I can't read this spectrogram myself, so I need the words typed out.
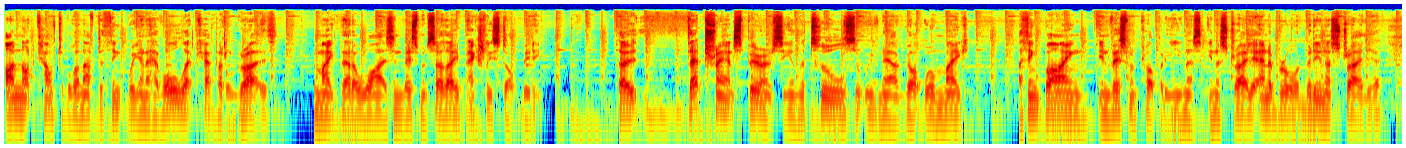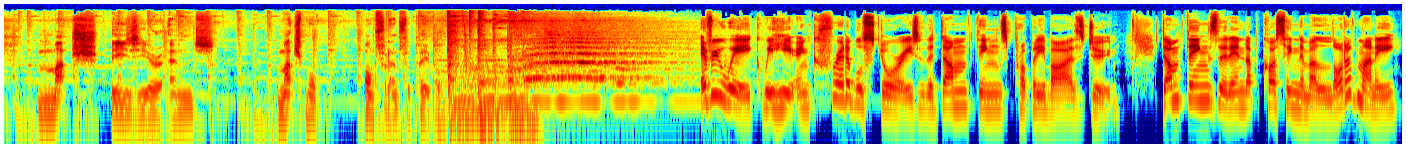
I'm not comfortable enough to think we're going to have all that capital growth to make that a wise investment. So they actually stop bidding. So that transparency and the tools that we've now got will make, I think, buying investment property in, in Australia and abroad, but in Australia, much easier and much more confident for people. Every week, we hear incredible stories of the dumb things property buyers do. Dumb things that end up costing them a lot of money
